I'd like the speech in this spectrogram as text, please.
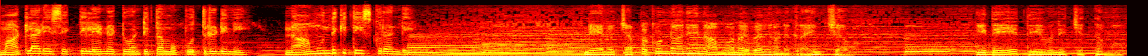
మాట్లాడే శక్తి లేనటువంటి తమ పుత్రుడిని నా ముందుకి తీసుకురండి. నేను చెప్పకుండానే నా మనోవేదనను గ్రహించావు. ఇదే దేవుని చిత్తము.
